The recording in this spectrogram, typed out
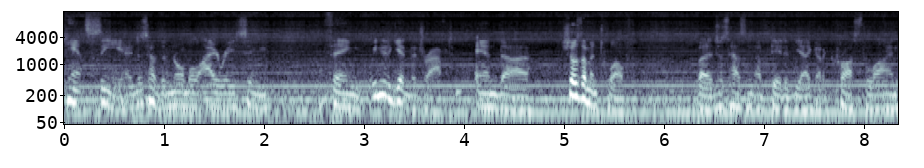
can't see. I just have the normal iRacing thing. We need to get in the draft. And uh, shows I'm in 12. But it just hasn't updated yet. I gotta cross the line.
